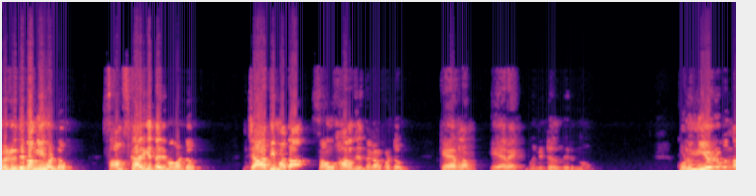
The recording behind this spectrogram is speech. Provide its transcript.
പ്രകൃതി ഭംഗി കൊണ്ടും സാംസ്കാരിക തനിമ കൊണ്ടും ജാതിമത സൗഹാർദ്ദ ചിന്തകൾ കൊണ്ടും കേരളം ഏറെ മുന്നിട്ട് നിന്നിരുന്നു. കുണുങ്ങിയൊഴുകുന്ന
